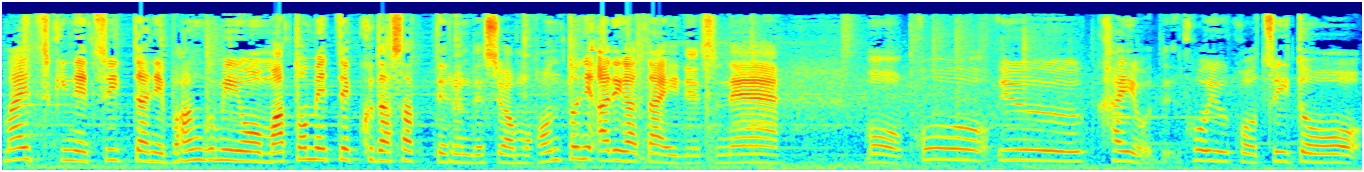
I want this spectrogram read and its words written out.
毎月ねツイッターに番組をまとめてくださってるんですよ。もう本当にありがたいですね。もうこういう回をこういうこうツイートを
